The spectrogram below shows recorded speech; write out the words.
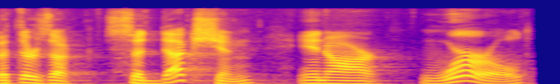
But there's a seduction in our world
